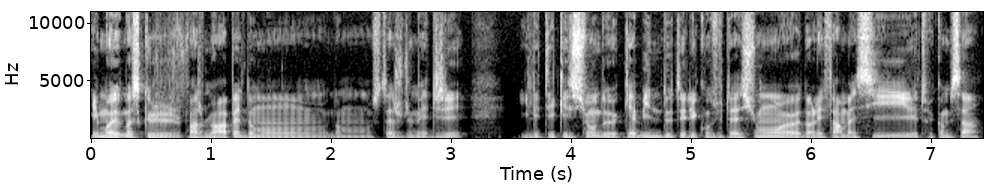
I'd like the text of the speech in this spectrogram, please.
Et moi, moi ce que je, enfin, je me rappelle dans mon, dans mon stage de médecin, il était question de cabines de téléconsultation euh, dans les pharmacies, des trucs comme ça,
